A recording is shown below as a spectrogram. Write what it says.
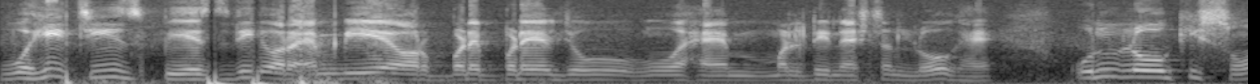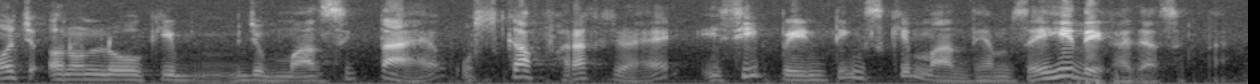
वही चीज़ पीएचडी और एमबीए और बड़े बड़े जो वो हैं मल्टीनेशनल लोग हैं, उन लोगों की सोच और उन लोगों की जो मानसिकता है, उसका फ़र्क जो है, इसी पेंटिंग्स के माध्यम से ही देखा जा सकता है।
